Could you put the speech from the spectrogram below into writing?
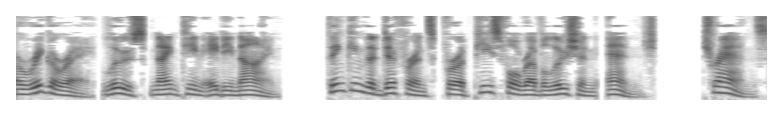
Irigaray, Luce 1989. Thinking the Difference, For a Peaceful Revolution, Eng. Trans.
